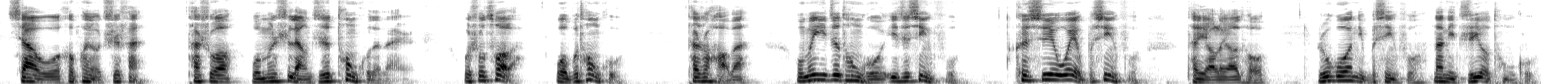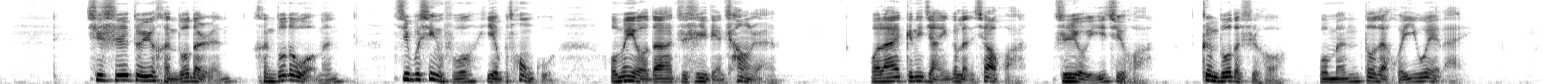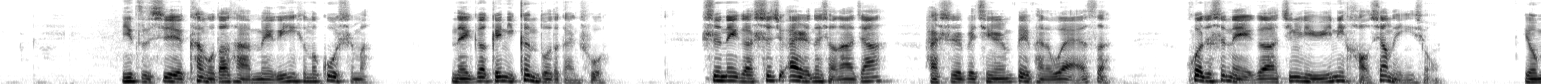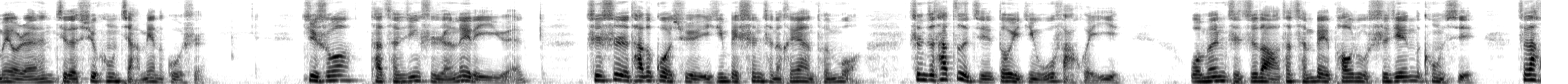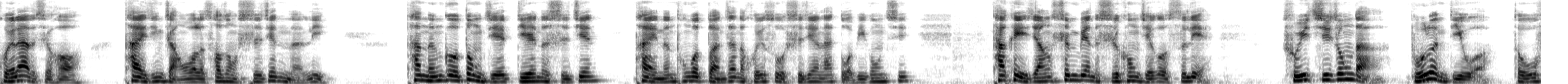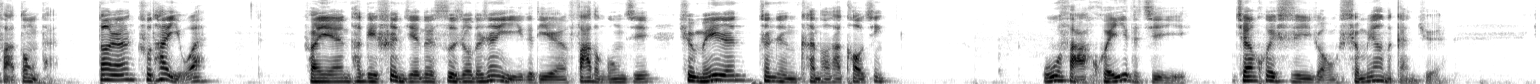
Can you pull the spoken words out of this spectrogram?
下午和朋友吃饭，他说：“我们是两只痛苦的男人。”我说错了，我不痛苦。他说：“好吧，我们一直痛苦，一直幸福。可惜我也不幸福。”他摇了摇头。如果你不幸福，那你只有痛苦。其实，对于很多的人，很多的我们，既不幸福也不痛苦，我们有的只是一点怅然。我来给你讲一个冷笑话，只有一句话。更多的时候，我们都在回忆未来。你仔细看过刀塔每个英雄的故事吗？哪个给你更多的感触？是那个失去爱人的小娜迦，还是被情人背叛的 V.S.？或者是哪个经历与你好像的英雄？有没有人记得虚空假面的故事？据说他曾经是人类的一员，只是他的过去已经被深沉的黑暗吞没，甚至他自己都已经无法回忆。我们只知道他曾被抛入时间的空隙，在他回来的时候，他已经掌握了操纵时间的能力。他能够冻结敌人的时间，他也能通过短暂的回溯时间来躲避攻击。他可以将身边的时空结构撕裂，处于其中的。不论敌我都无法动弹，当然除他以外。传言他可以瞬间对四周的任意一个敌人发动攻击，却没人真正看到他靠近。无法回忆的记忆将会是一种什么样的感觉？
